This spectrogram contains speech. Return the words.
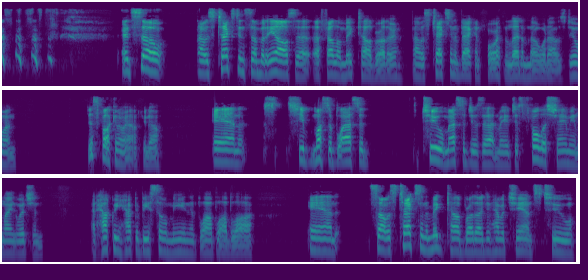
and so I was texting somebody else, a, a fellow MGTOW brother. I was texting him back and forth and let him know what I was doing, just fucking around, you know. And she must have blasted two messages at me, just full of shaming language and and how can you have to be so mean and blah blah blah. And so I was texting a MGTOW brother. I didn't have a chance to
